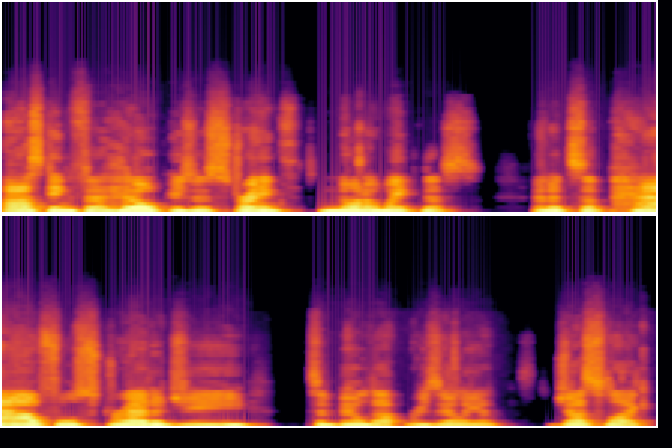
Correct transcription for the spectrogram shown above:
Asking for help is a strength, not a weakness. And it's a powerful strategy to build up resilience, just like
